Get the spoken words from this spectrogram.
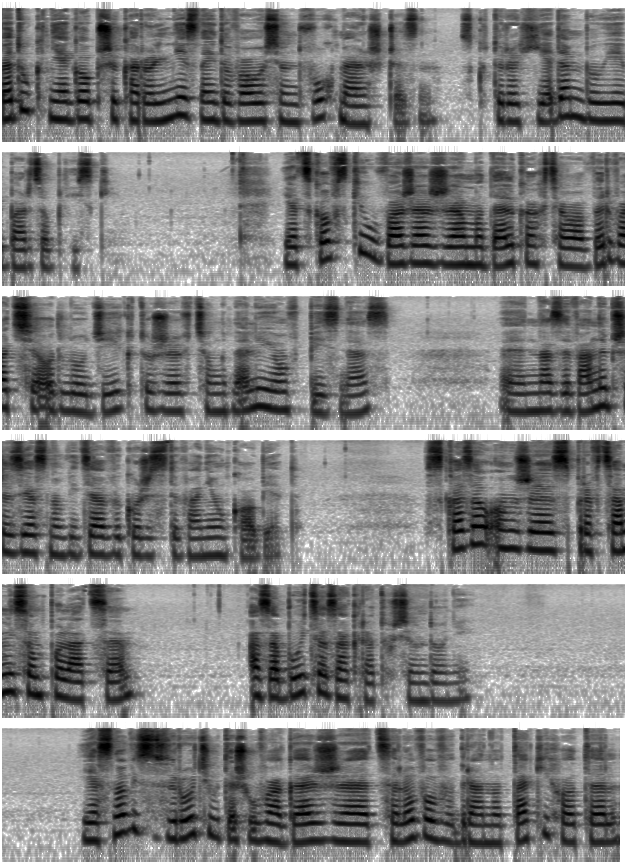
Według niego przy Karolinie znajdowało się dwóch mężczyzn, z których jeden był jej bardzo bliski. Jackowski uważa, że modelka chciała wyrwać się od ludzi, którzy wciągnęli ją w biznes, y, nazywany przez jasnowidza wykorzystywaniem kobiet. Wskazał on, że sprawcami są Polacy, a zabójca zakradł się do niej. Jasnowidz zwrócił też uwagę, że celowo wybrano taki hotel,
